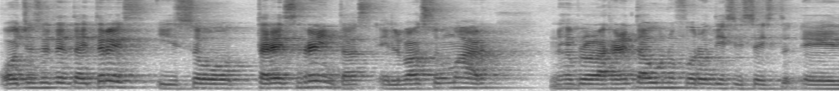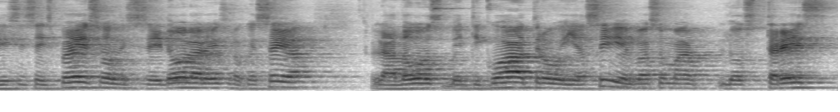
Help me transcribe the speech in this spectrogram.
873 hizo tres rentas, él va a sumar, por ejemplo, la renta 1 fueron 16, 16 eh, pesos, 16 dólares, lo que sea. La 2, 24 y así. Él va a sumar los tres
